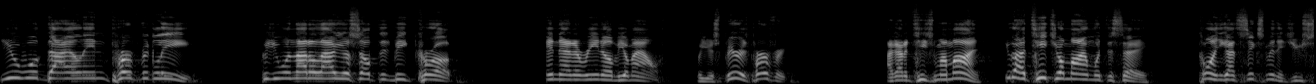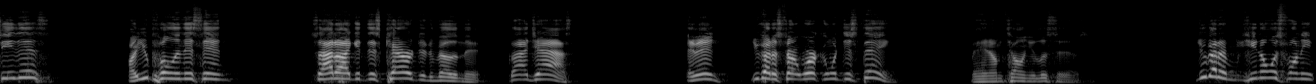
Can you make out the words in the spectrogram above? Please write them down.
you will dial in perfectly because you will not allow yourself to be corrupt in that arena of your mouth. But your spirit's perfect. I got to teach my mind. You got to teach your mind what to say. Come on, you got six minutes. You see this? Are you pulling this in? So, how do I get this character development? Glad you asked. Amen. You got to start working with this thing. Man, I'm telling you, listen to this. You got to, you know what's funny?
